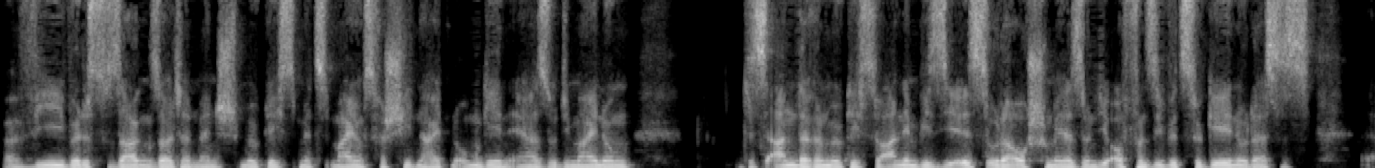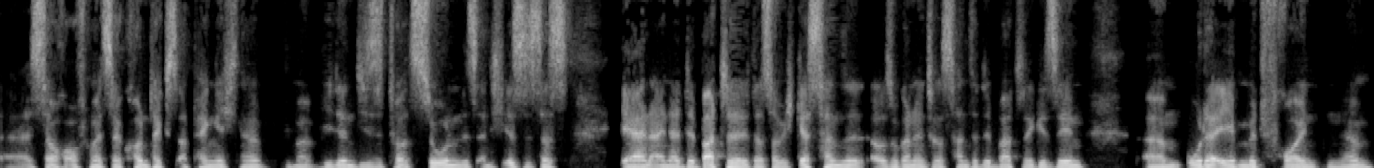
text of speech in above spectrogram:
Äh, wie würdest du sagen, sollte ein Mensch möglichst mit Meinungsverschiedenheiten umgehen? Eher so die Meinung des anderen möglichst so annehmen, wie sie ist, oder auch schon mehr so in die Offensive zu gehen? Oder ist es äh, ist ja auch oftmals der Kontext abhängig, ne? wie, wie denn die Situation letztendlich ist. Ist das eher in einer Debatte, das habe ich gestern sogar eine interessante Debatte gesehen, ähm, oder eben mit Freunden. Ne?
